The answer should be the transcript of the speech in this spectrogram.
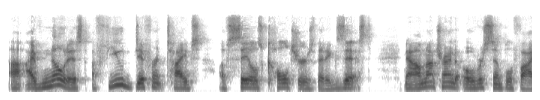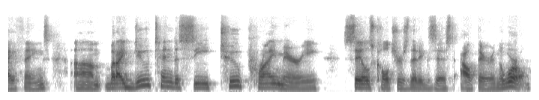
uh, I've noticed a few different types of sales cultures that exist. Now, I'm not trying to oversimplify things, um, but I do tend to see two primary sales cultures that exist out there in the world.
